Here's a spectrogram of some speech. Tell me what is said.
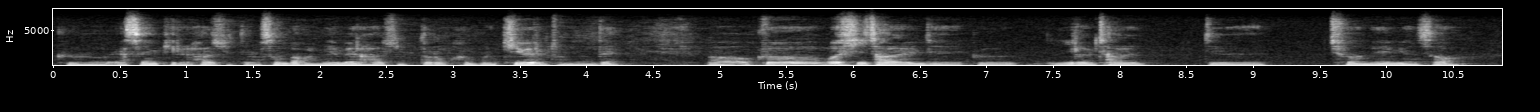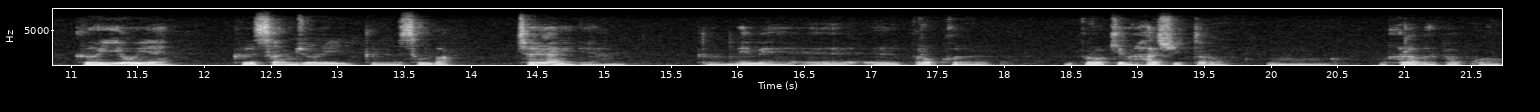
그 S&P를 할 수 있도록 선박을 매매를 할 수 있도록 한번 기회를 줬는데 어, 그것이 잘 이제 그 일을 잘 이제 쳐내면서 그 이후에 그 선주의 그 선박 전량에 대한 그 매매 브로커를 브로킹을 할 수 있도록 어, 허락을 받고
